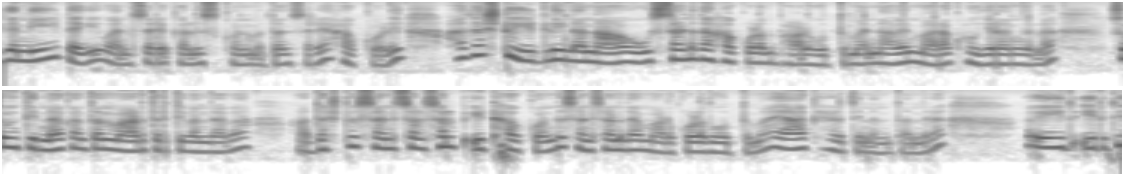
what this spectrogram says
ಈಗ ನೀಟಾಗಿ ಒಂದು ಸರಿ ಕಲಿಸ್ಕೊಂಡು ಮತ್ತೊಂದು ಸರಿ ಹಾಕ್ಕೊಳ್ಳಿ ಆದಷ್ಟು ಇಡ್ಲಿನ ನಾವು ಸಣ್ಣದಾಗ ಹಾಕ್ಕೊಳ್ಳೋದು ಭಾಳ ಉತ್ತಮ. ನಾವೇನು ಮಾರಕ್ಕೆ ಹೋಗಿರಂಗಿಲ್ಲ. ಸುಮ್ಮ ತಿನ್ನಕ್ಕಂತಂದು ಮಾಡ್ತಿರ್ತೀವಿ ಅಂದಾಗ ಆದಷ್ಟು ಸಣ್ಣ ಸ್ವಲ್ಪ ಸ್ವಲ್ಪ ಹಿಟ್ಟು ಹಾಕ್ಕೊಂಡು ಸಣ್ಣ ಸಣ್ಣದಾಗಿ ಮಾಡ್ಕೊಳ್ಳೋದು ಉತ್ತಮ. ಯಾಕೆ ಹೇಳ್ತೀನಿ ಅಂತಂದ್ರೆ ಇದು ಈ ರೀತಿ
